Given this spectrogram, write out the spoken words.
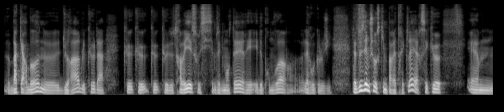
bas carbone, durables, que la, que, que, que, de travailler sur les systèmes alimentaires et, de promouvoir euh, l'agroécologie. La deuxième chose qui me paraît très claire, c'est que euh,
